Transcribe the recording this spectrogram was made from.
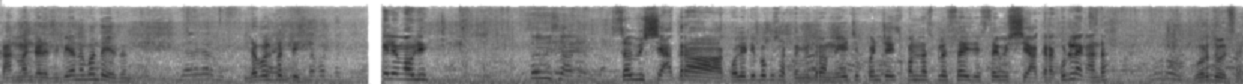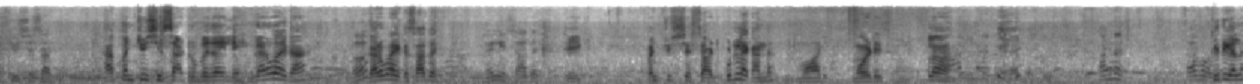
कान मंडळाचं. बियाणं कोणतं याचं? डबल पत्ती. गेले माऊली? सव्वीसशे अकरा. क्वालिटी बघू शकता मित्रांनो. याचे पंचेचाळीस पन्नास प्लस साईज आहे. सव्वीसशे अकरा. कुठला आहे कांदा? सात हा पंचवीसशे साठ रुपये जाईल. गर्व आहे का? गर्व आहे का? साधा आहे? ठीक पंचवीसशे साठ. कुठला आहे कांदा? मोहाडी. चांगलं किती गेला?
